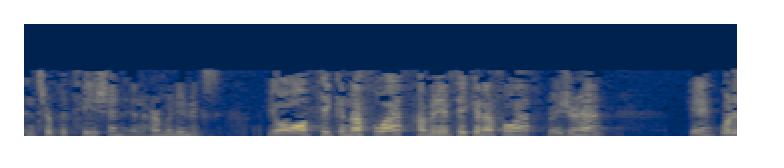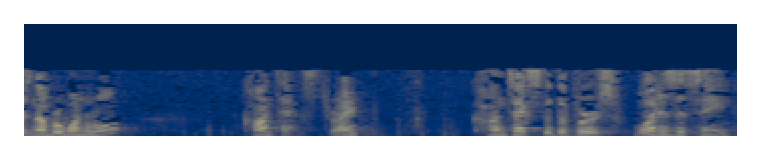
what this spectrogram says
interpretation in hermeneutics? You all have taken FOF? How many have taken FOF? Raise your hand. Okay. What is number one rule? Context, right? Context of the verse. What is it saying?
